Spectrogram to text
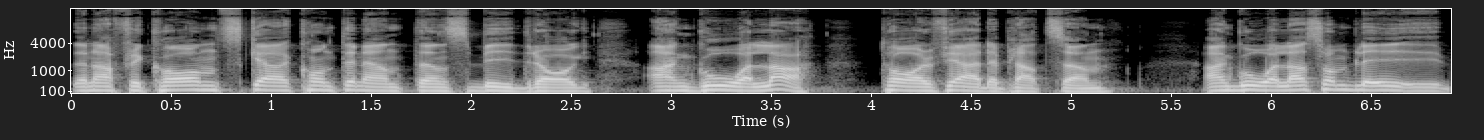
den afrikanska kontinentens bidrag, Angola, tar fjärdeplatsen. Angola som blir...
